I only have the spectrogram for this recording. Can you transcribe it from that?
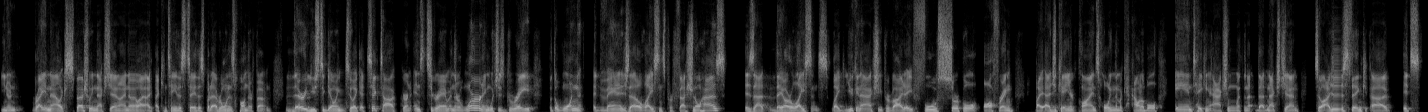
you know, right now, especially next gen, I know I, I, continue to say this, but everyone is on their phone. They're used to going to like a TikTok or an Instagram and they're learning, which is great. But the one advantage that a licensed professional has is that they are licensed. Like you can actually provide a full circle offering by educating your clients, holding them accountable, and taking action with that next gen. So I just think uh, it's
